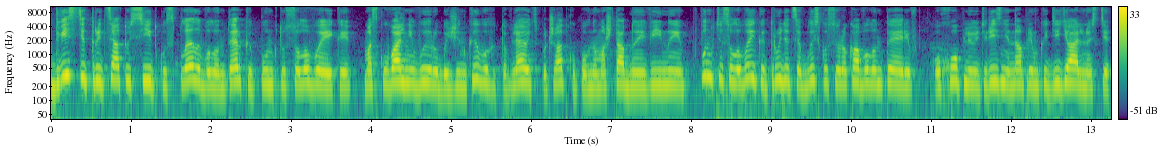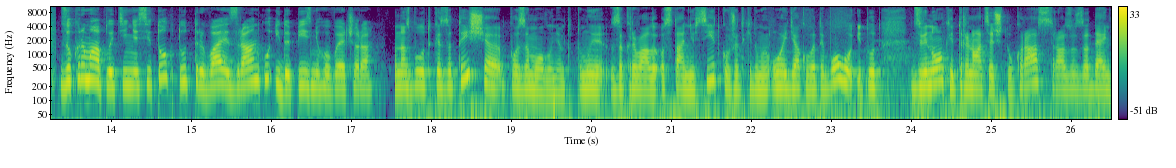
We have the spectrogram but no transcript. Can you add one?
230-ту сітку сплели волонтерки пункту Соловейки. Маскувальні вироби жінки виготовляють з початку повномасштабної війни. В пункті Соловейки трудяться близько 40 волонтерів, охоплюють різні напрямки діяльності. Зокрема, плетіння сіток тут триває зранку і до пізнього вечора. У нас було таке затища по замовленням, тобто ми закривали останню сітку, вже такі думаємо, ой, дякувати Богу. І тут дзвінок і 13 штук раз зразу за день.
